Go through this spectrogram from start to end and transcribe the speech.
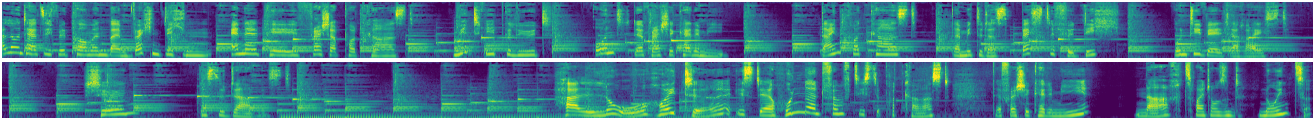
Hallo und herzlich willkommen beim wöchentlichen NLP Fresher Podcast mit Wiebke und der Fresh Academy. Dein Podcast, damit du das Beste für dich und die Welt erreichst. Schön, dass du da bist. Hallo, heute ist der 150. Podcast der Fresh Academy nach 2019.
